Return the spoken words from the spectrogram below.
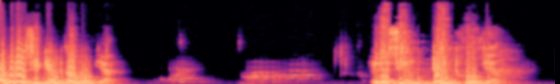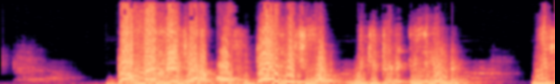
अब रेसिडेंट तो हो गया। रेसिडेंट हो गया। The manager of the H visited England with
